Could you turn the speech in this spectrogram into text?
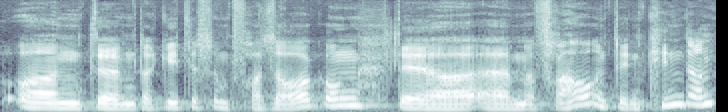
Und ähm, da geht es um Versorgung der ähm, Frau und den Kindern.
